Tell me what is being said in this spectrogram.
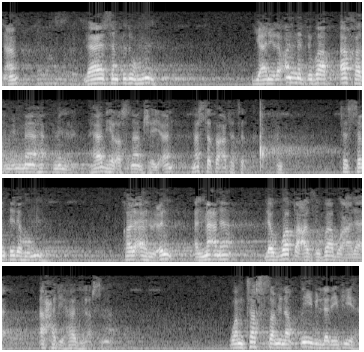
نعم لا يستنقذوه منه. يعني لو أن الذباب أخذ مما من هذه الأصنام شيئا ما استطاعت أن تستنقذه منه. قال أهل العلم المعنى لو وقع الذباب على أحد هذه الأصنام وامتص من الطيب الذي فيها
